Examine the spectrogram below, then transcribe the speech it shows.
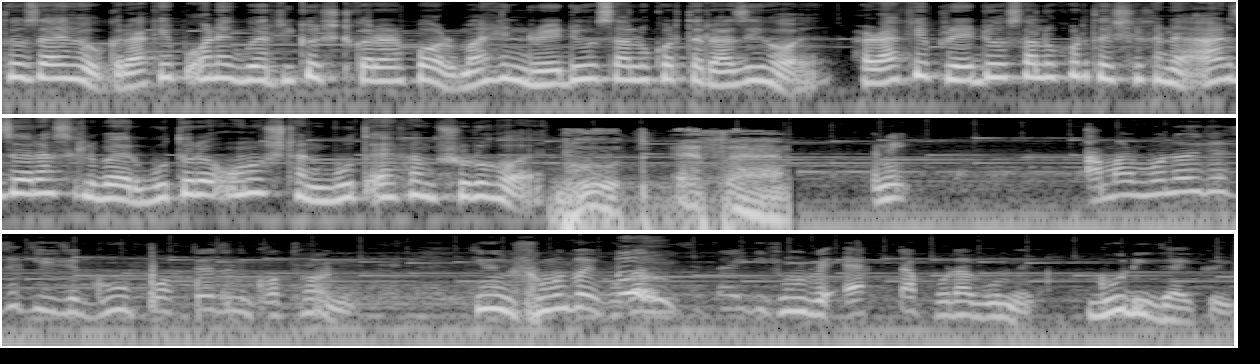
তো যাই হোক রাকিব অনেকবার রিকোয়েস্ট করার পর মাহিন রেডিও চালু করতে রাজি হয়। রাকিব রেডিও চালু করতে সেখানে আর জে রাসেল ভাইয়ের ভূতের অনুষ্ঠান ভূত এফ এম শুরু হয়। ভূত এফএম। মানে আমার মনে হইতেছে কি যে গু পড়তে কথা নেই কিন্তু সুমন ভাই হোকা তাই কি ভাই একটা ফোড়া গুমে গুড়ি যায় কই?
